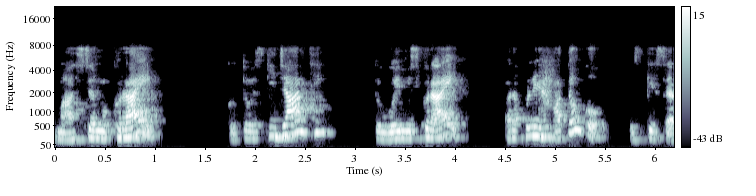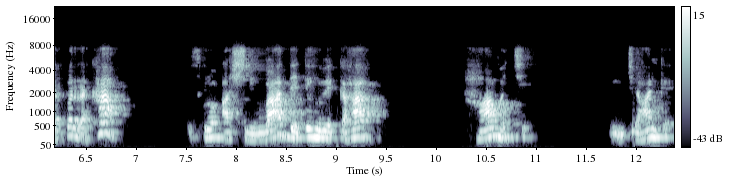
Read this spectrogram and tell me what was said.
मास्टर मुस्कुराए, को तो उसकी जान थी तो वही मुस्कुराए और अपने हाथों को उसके सर पर रखा। उसको आशीर्वाद देते हुए कहा हाँ बच्चे, तुम जान गए।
